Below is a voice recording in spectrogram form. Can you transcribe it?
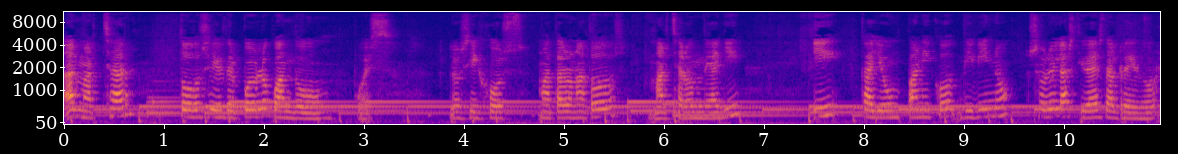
al marchar, todos ellos del pueblo, cuando pues los hijos mataron a todos, marcharon de allí y cayó un pánico divino sobre las ciudades de alrededor,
